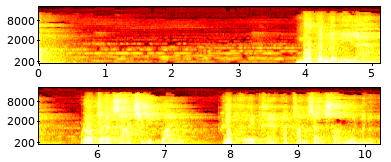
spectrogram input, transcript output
บาน เมื่อเป็นอย่างนี้แล้ว เราจะรักษาชีวิตไว้ เพื่อเผยแผ่พระธรรมสั่งสอนมวลมนุษย์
